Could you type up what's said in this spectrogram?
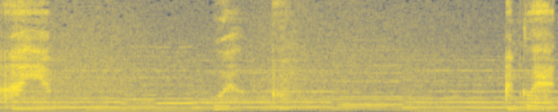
I am... Well, um... I'm glad...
